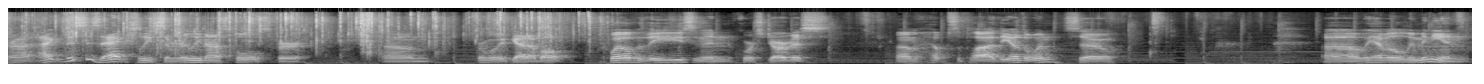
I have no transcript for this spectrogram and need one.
All right, I, this is actually some really nice pulls for um, for what we've got. I bought 12 of these, and then of course Jarvis um, helped supply the other one. So uh, we have a Lumineon.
